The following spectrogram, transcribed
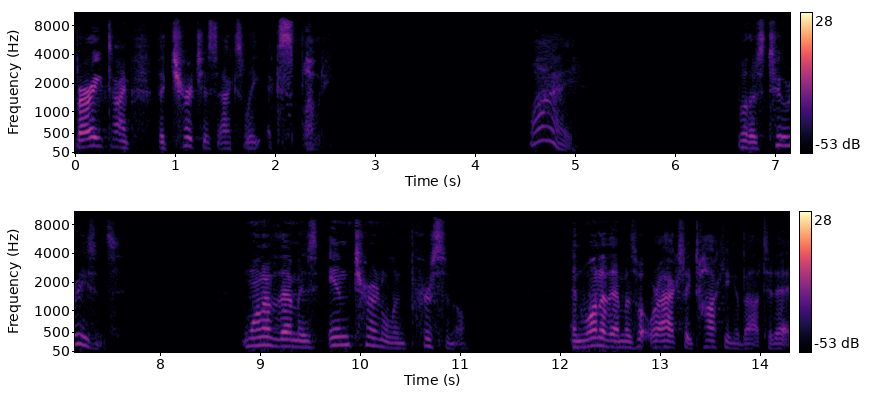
very time, the church is actually exploding. Why? Well, there's two reasons. One of them is internal and personal, and one of them is what we're actually talking about today.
